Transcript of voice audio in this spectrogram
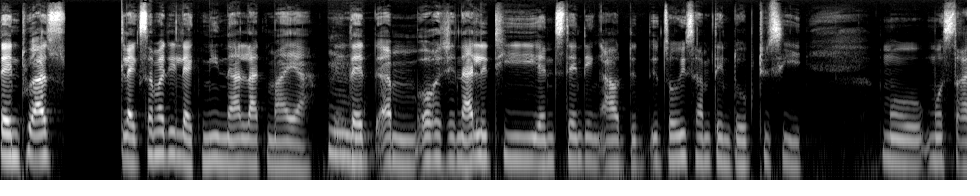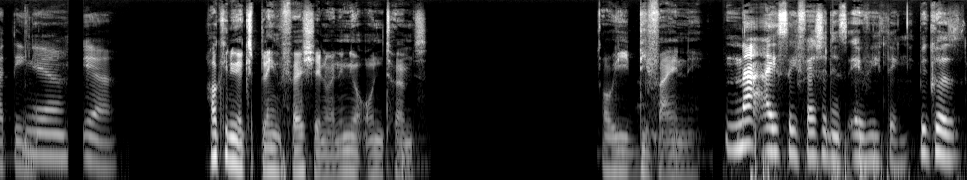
Then to us, like somebody like me, Nalat Maya, that um originality and standing out, it, it's always something dope to see. More, more starting. yeah yeah. How can you explain fashion when in your own terms? Or you define it? Now i say fashion is everything because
